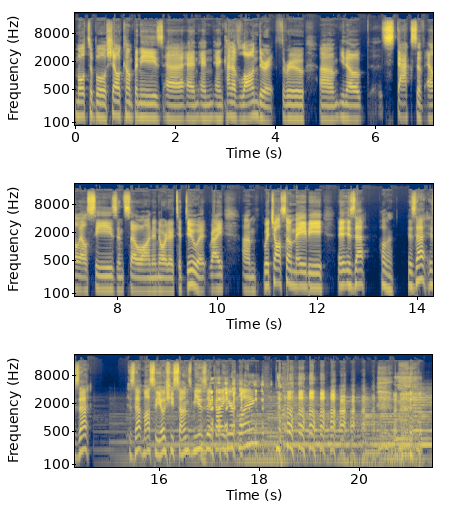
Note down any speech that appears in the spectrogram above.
multiple shell companies uh, and and and kind of launder it through um, you know stacks of LLCs and so on in order to do it right um, which also maybe is that hold on is that is that is that Masayoshi Son's music I hear playing?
